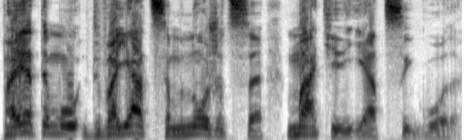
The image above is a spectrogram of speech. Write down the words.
Поэтому двоятся, множатся матери и отцы гора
